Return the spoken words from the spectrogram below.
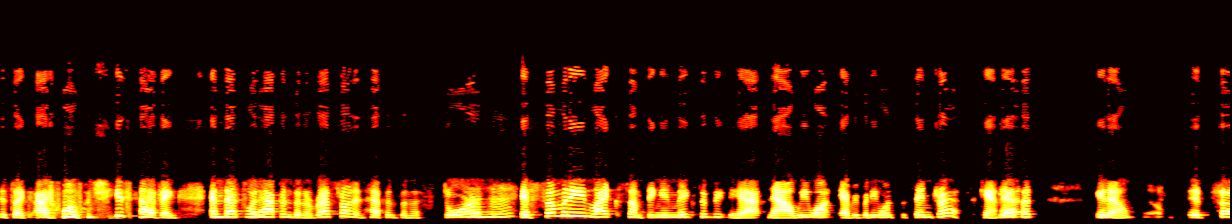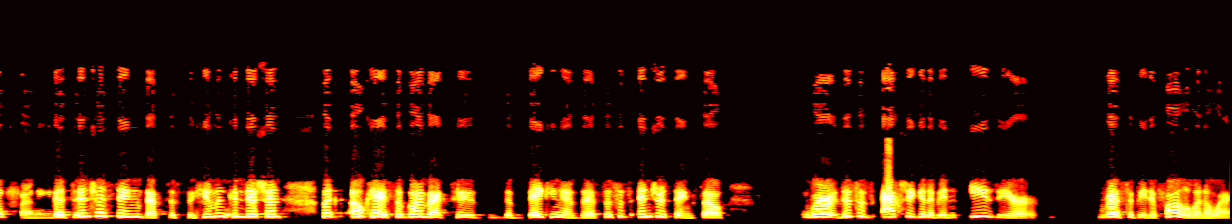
it's like I want what she's having, and that's what happens in a restaurant. It happens in a store. Mhm. if somebody likes something and makes a big yeah now we want everybody wants the same dress can't have it you know? It's so funny. It's interesting that's just the human condition. But okay so going back to the baking of this this is interesting. So where this is actually going to be an easier recipe to follow in a way.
